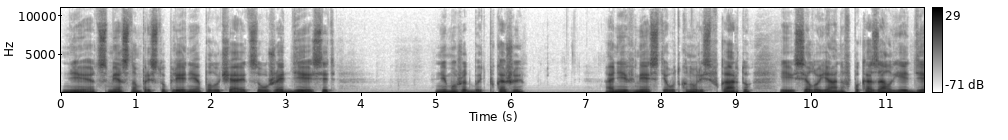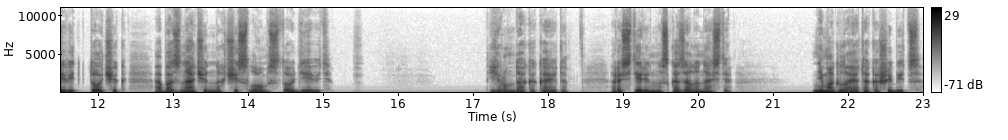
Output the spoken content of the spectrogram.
Нет, с местом преступления получается уже десять. Не может быть, покажи. Они вместе уткнулись в карту, и Селуянов показал ей девять точек, обозначенных числом сто девять. Ерунда какая-то растерянно сказала Настя. Не могла я так ошибиться.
